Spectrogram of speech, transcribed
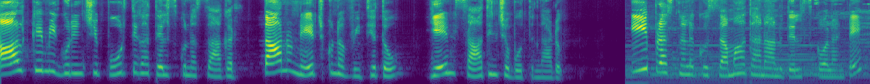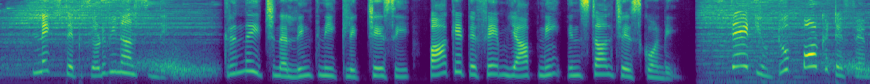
ఆల్కెమీ గురించి పూర్తిగా తెలుసుకున్న సాగర్ తాను నేర్చుకున్న విద్యతో ఏం సాధించబోతున్నాడు? ఈ ప్రశ్నలకు సమాధానాలు తెలుసుకోవాలంటే నెక్స్ట్ ఎపిసోడ్ వినాల్సిందే. క్రింద ఇచ్చిన లింక్ని క్లిక్ చేసి పాకెట్ ఎఫ్ఎం యాప్ని ఇన్స్టాల్ చేసుకోండి. స్టేట్ యూన్ టు పాకెట్ ఎఫ్ఎం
